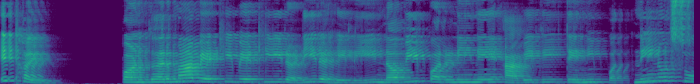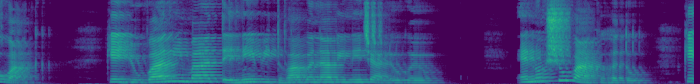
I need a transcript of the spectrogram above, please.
એ થયું. પણ ઘરમાં બેઠી બેઠી રડી રહેલી નવી પરણીને આવેલી તેની પત્નીનો શું વાંક કે યુવાનીમાં તેને વિધવા બનાવીને ચાલ્યો ગયો. એનો શું વાંક હતો કે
